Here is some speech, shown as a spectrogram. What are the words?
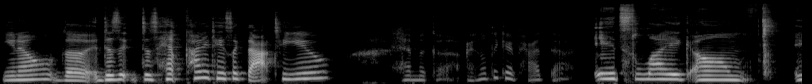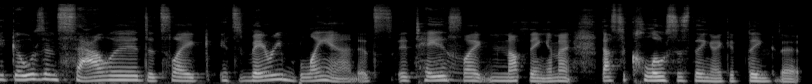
You know the does it does hemp kind of taste like that to you? Hemica. I don't think I've had that. It's like um it goes in salads it's like it's very bland it's it tastes like oh. nothing and i that's the closest thing i could think that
